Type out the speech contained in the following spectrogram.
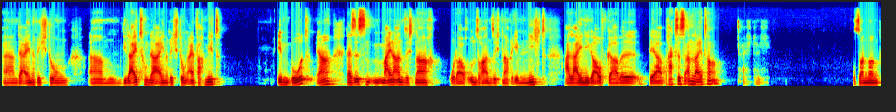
ähm, der Einrichtung, ähm, die Leitung der Einrichtung einfach mit im Boot. Ja, das ist meiner Ansicht nach oder auch unserer Ansicht nach eben nicht alleinige Aufgabe der Praxisanleiter, Richtig. Sondern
